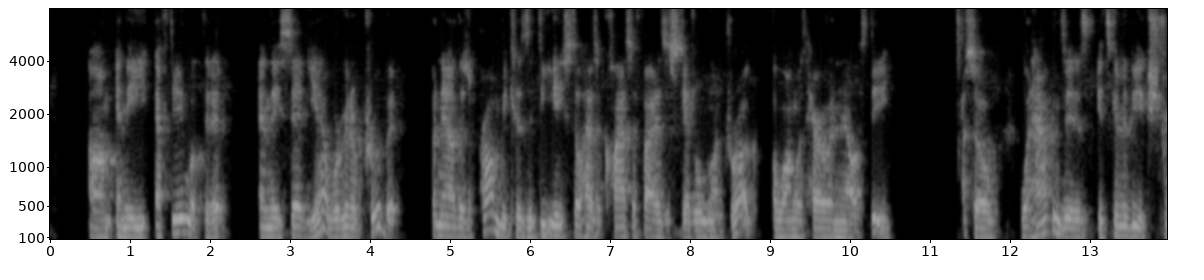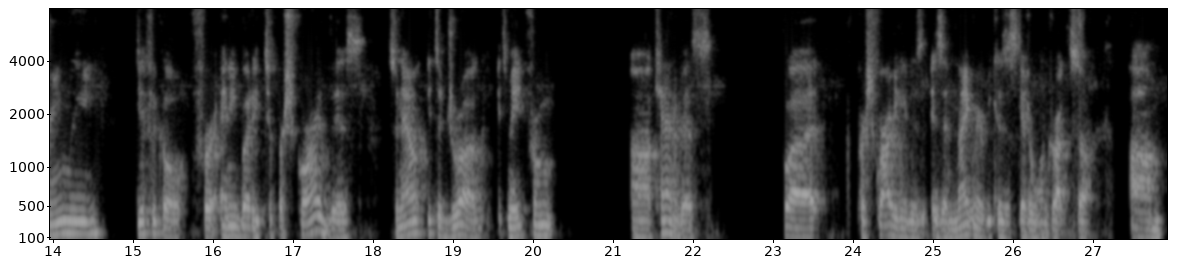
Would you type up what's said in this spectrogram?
Um, and the FDA looked at it and they said, "Yeah, we're going to approve it." But now there's a problem because the DEA still has it classified as a Schedule One drug, along with heroin and LSD. So what happens is it's going to be extremely difficult for anybody to prescribe this. So now it's a drug. It's made from uh, cannabis, but prescribing it is, is a nightmare because it's Schedule One drug. So um,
